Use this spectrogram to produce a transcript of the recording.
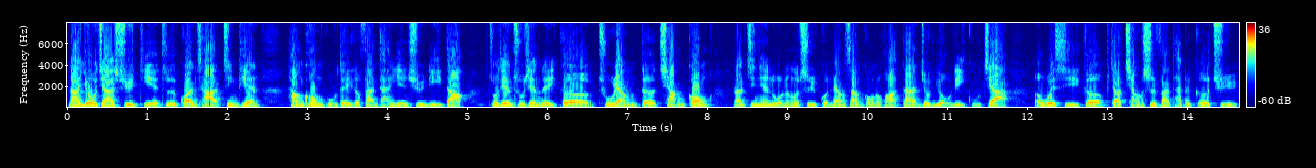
那油价续跌，只是观察今天航空股的一个反弹延续力道。昨天出现了一个出量的强攻，那今天如果能够持续滚量上攻的话，当然就有利股价而维持一个比较强势反弹的格局。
